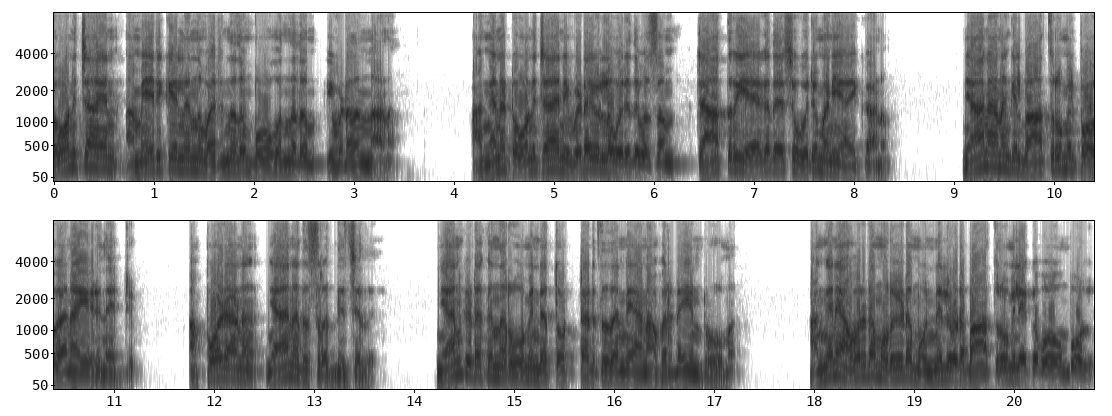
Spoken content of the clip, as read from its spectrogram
ടോണിച്ചായൻ അമേരിക്കയിൽ നിന്ന് വരുന്നതും പോകുന്നതും ഇവിടെ നിന്നാണ്. അങ്ങനെ ടോണിച്ചായൻ ഇവിടെയുള്ള ഒരു ദിവസം രാത്രി ഏകദേശം ഒരു മണിയായി കാണും. ഞാനാണെങ്കിൽ ബാത്റൂമിൽ പോകാനായി എഴുന്നേറ്റു. അപ്പോഴാണ് ഞാനത് ശ്രദ്ധിച്ചത്. ഞാൻ കിടക്കുന്ന റൂമിന്റെ തൊട്ടടുത്ത് തന്നെയാണ് അവരുടെയും റൂം അങ്ങനെ അവരുടെ മുറിയുടെ മുന്നിലൂടെ ബാത്റൂമിലേക്ക് പോകുമ്പോൾ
